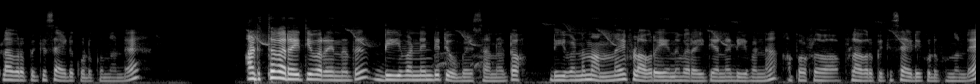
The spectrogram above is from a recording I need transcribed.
ഫ്ലവർ പിക്ക് സൈഡ് കൊടുക്കുന്നുണ്ട്. അടുത്ത വെറൈറ്റി പറയുന്നത് ഡി വണ്ണിന്റെ ട്യൂബേഴ്സാണ് കേട്ടോ ഡി വണ്ണ് നന്നായി ഫ്ലവർ ചെയ്യുന്ന വെറൈറ്റിയാണ് ഡി വണ്ണ് അപ്പോൾ ഫ്ലവർ പിക്ക് സൈഡിൽ കൊടുക്കുന്നുണ്ട്.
